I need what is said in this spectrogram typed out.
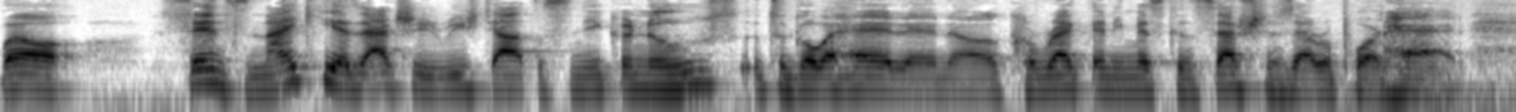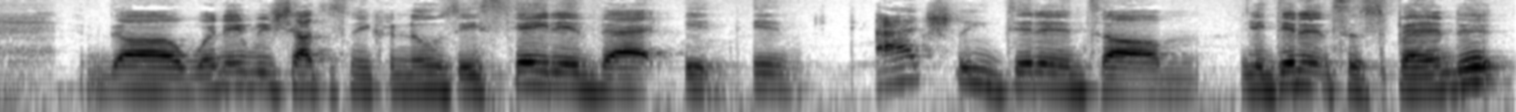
Well, since Nike has actually reached out to Sneaker News to go ahead and uh, correct any misconceptions that report had, uh, when they reached out to Sneaker News, they stated that it it actually didn't um, they didn't suspend it.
